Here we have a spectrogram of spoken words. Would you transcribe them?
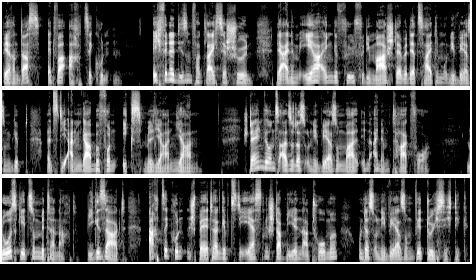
wären das etwa 8 Sekunden. Ich finde diesen Vergleich sehr schön, der einem eher ein Gefühl für die Maßstäbe der Zeit im Universum gibt, als die Angabe von x Milliarden Jahren. Stellen wir uns also das Universum mal in einem Tag vor. Los geht's um Mitternacht. Wie gesagt, acht Sekunden später gibt's die ersten stabilen Atome und das Universum wird durchsichtig.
